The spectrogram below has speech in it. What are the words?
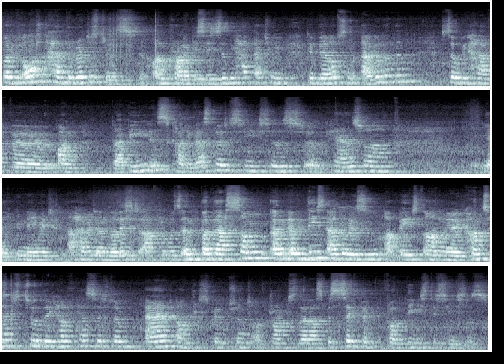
but we also have the registers Yeah. on chronic diseases. So we have actually developed some algorithm. So we have uh, on diabetes, cardiovascular diseases, uh, cancer, yeah, you name it. I have it on the list afterwards. And but there are some, and, and these algorithms are based on uh, context to the healthcare system and on prescriptions of drugs that are specific for these diseases.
